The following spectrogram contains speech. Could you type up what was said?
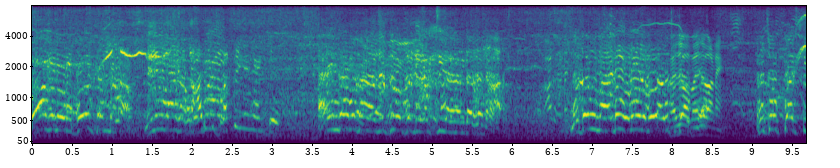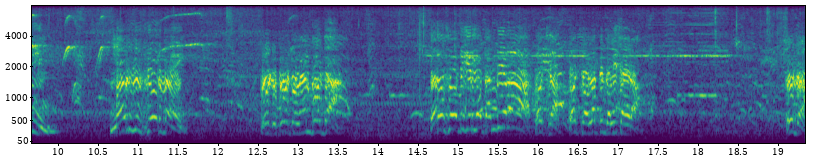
பாகனேரி போசம்பரம் நினைவாக ஐந்தாவதாக நிறுவப்பட்டி லட்சியம் நந்தகுமார் முதல் நாடு வெளியில் புதுப்பட்டி மருது சேர்வை. போட்டு போட்டு வேன் போட்டா. வர சோட்டிக்கிறீங்க தம்பியரா. போச்சா போச்சா எல்லாத்தையும் வெயிட் ஆயிரம் போட்டா.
